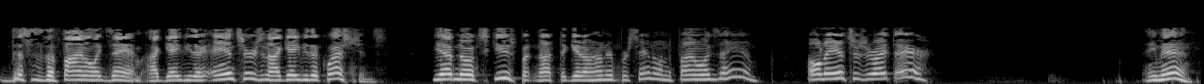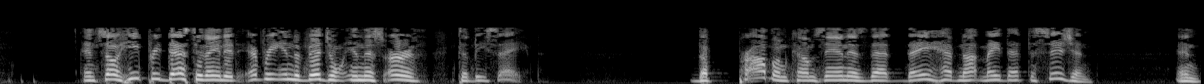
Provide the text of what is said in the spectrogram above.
this is the final exam. I gave you the answers and I gave you the questions. You have no excuse but not to get 100% on the final exam. All the answers are right there. Amen. And so he predestinated every individual in this earth to be saved. The problem comes in is that they have not made that decision. And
